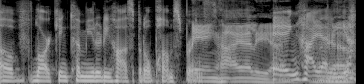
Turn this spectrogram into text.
of Larkin Community Hospital, Palm Springs. Hialeah. En Hialeah.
